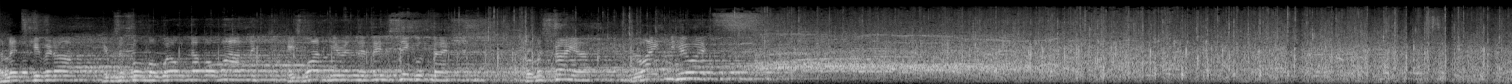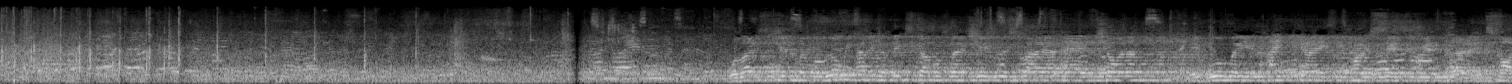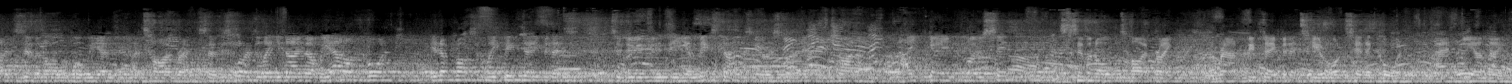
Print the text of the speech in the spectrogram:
And let's give it up. He was a former world number one. He's won here in the men's singles match from Australia, Lleyton Hewitt. Well, ladies and gentlemen, we will be having a mixed doubles match here with Australia and China. It will be an eight-game process with uh, it's tied at seven all. Will be a, a tie break. So just wanted to let you know they'll be out on court in approximately 15 minutes to do the uh, mixed doubles here, Australia and China. Eight-game close set, seven all tie break around 15 minutes here on centre court at Hyundai.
